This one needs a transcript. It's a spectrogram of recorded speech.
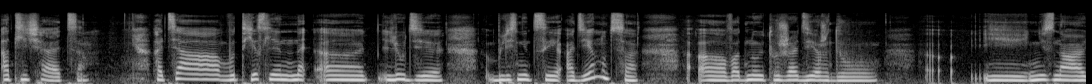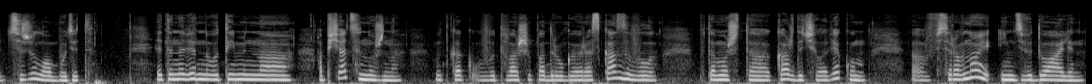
отличается. Хотя вот если э, люди, близнецы оденутся э, в одну и ту же одежду, э, и не знаю, тяжело будет. Это, наверное, вот именно общаться нужно, вот как вот ваша подруга рассказывала, потому что каждый человек, он все равно индивидуален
